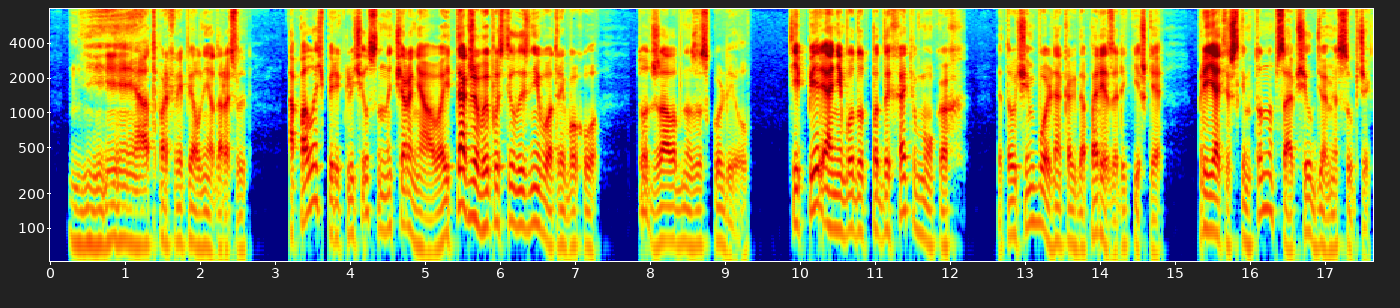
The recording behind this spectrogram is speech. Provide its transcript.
— Нет, — прохрипел недоросль. А палач переключился на Чернявого и также выпустил из него требуху. Тот жалобно заскулил. Теперь они будут подыхать в муках. Это очень больно, когда порезали кишки. Приятельским тоном сообщил Деме Супчик.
